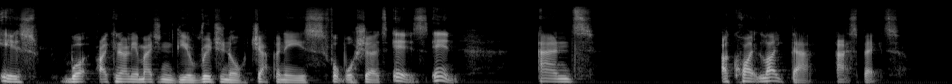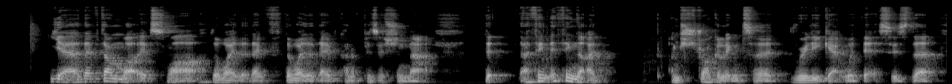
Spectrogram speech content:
is what I can only imagine the original Japanese football shirt is in, and I quite like that aspect. yeah. They've done well. It's smart the way that they've the way that they've kind of positioned that. The, I think the thing that I I'm struggling to really get with this is that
